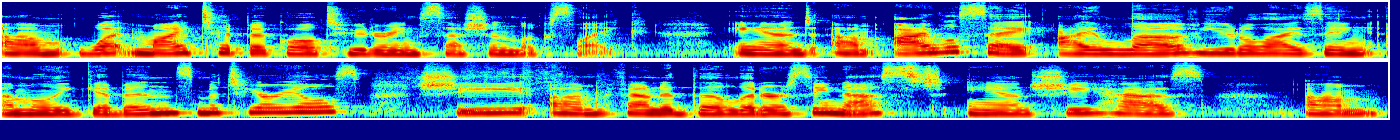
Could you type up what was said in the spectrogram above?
um, what my typical tutoring session looks like. And um, I will say, I love utilizing Emily Gibbons materials. She um, founded the Literacy Nest, and she has um,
